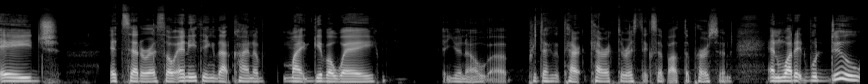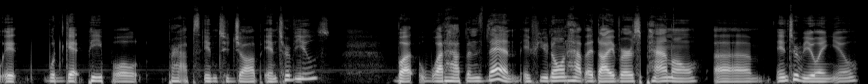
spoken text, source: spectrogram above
age, etc. So anything that kind of might give away, you know, uh, protected characteristics about the person. And what it would do, it would get people perhaps into job interviews. But what happens then if you don't have a diverse panel um, interviewing you?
